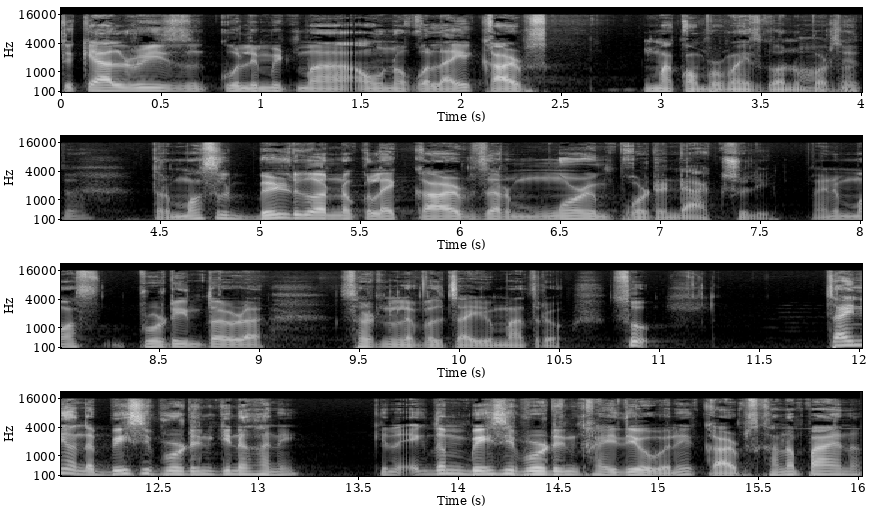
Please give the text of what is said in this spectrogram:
त्यो क्यालोरिजको लिमिटमा आउनको लागि कार्ब्समा कम्प्रोमाइज गर्नुपर्छ। तर मसल बिल्ड गर्नको लागि carbs are more important actually होइन? मस प्रोटिन त एउटा सर्टन लेभल चाहियो मात्र हो। सो चाहिने भन्दा बेसी प्रोटिन किन खाने? किन एकदम बेसी प्रोटिन खाइदियो भने कार्ब्स खान पाएन।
